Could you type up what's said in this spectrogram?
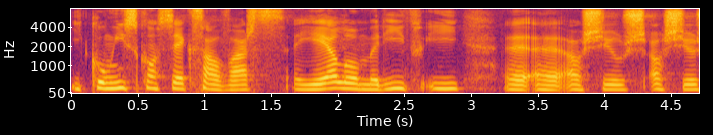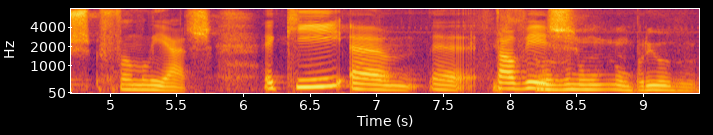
e com isso consegue salvar-se a ela, ao marido e uh, uh, aos, seus, aos seus familiares. Aqui, talvez... Num, num, período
